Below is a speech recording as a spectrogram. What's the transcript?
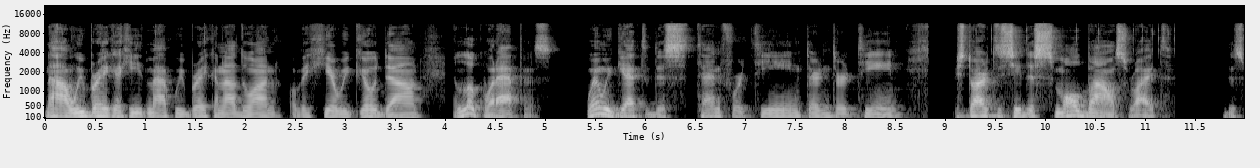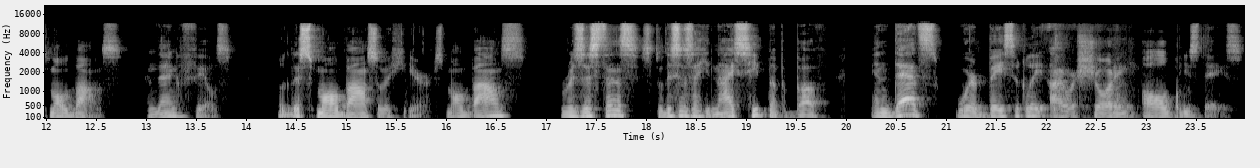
Now we break a heat map, we break another one. Over here we go down and look what happens. When we get to this 10, 14, 13, 13, we start to see this small bounce, right? This small bounce and then fills. Look at the small bounce over here. Small bounce, resistance. So this is a nice heat map above. And that's where basically I was shorting all these days.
